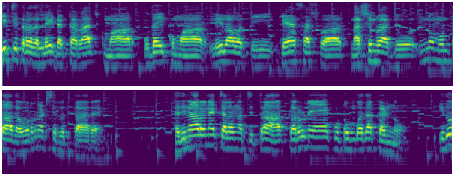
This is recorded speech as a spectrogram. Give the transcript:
ಈ ಚಿತ್ರದಲ್ಲಿ doctor Rajkumar, Uday Kumar, Leelavathi K S Ashwath, Narasimharaju ಇನ್ನು ಮುಂತಾದವರು ನಟಿಸಿರುತ್ತಾರೆ. ಹದಿನಾರನೇ ಚಲನಚಿತ್ರ ಕರುಣೆ ಕುಟುಂಬದ ಕಣ್ಣು. ಇದು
